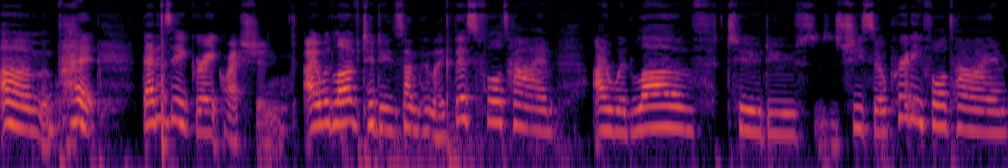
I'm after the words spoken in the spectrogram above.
Um, but that is a great question. I would love to do something like this full time. I would love to do She's So Pretty full time.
